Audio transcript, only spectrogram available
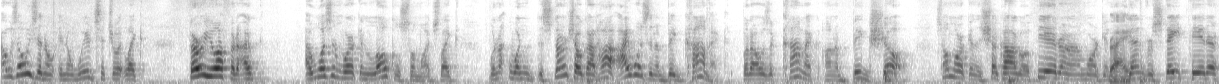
I was always in a in a weird situation. Like very often, I I wasn't working local so much. Like when I, when the Stern Show got hot, I wasn't a big comic, but I was a comic on a big show. So I'm working the Chicago Theater, and I'm working Right. the Denver State Theater.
